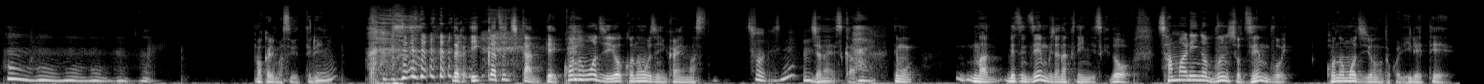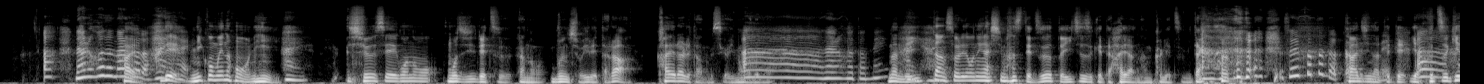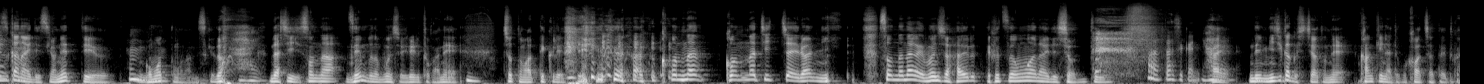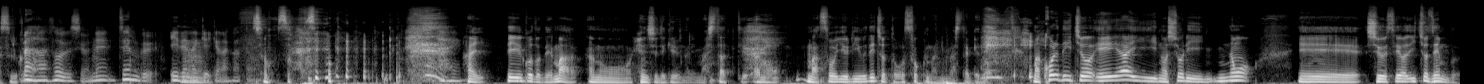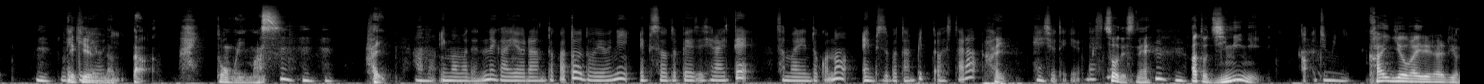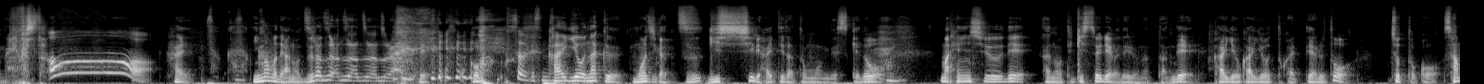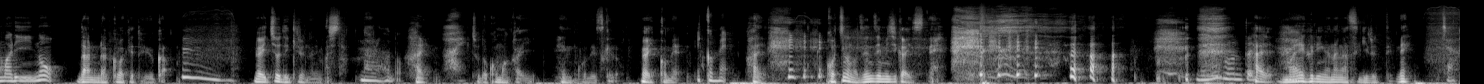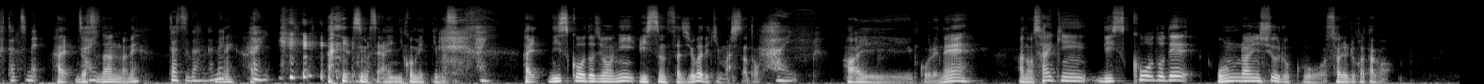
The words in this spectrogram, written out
わかります？言ってる意味うん？だから一括置換って、この文字をこの文字に変えます。そうですね。うんじゃないですかはい。でも、まあ別に全部じゃなくていいんですけど、サマリーの文章全部をこの文字4のところに入れて、あ、なるほど、なるほど。は。はいい。で、はい。2個目の方にはい。修正後の文字列、あの文章を入れたら変えられたんですよ、今までも。ああ、なるほどね。なんで、一旦それでお願いしますってずっと言い続けて、早何ヶ月みたいな そういうことだったね。感じになってて、いや、普通気づかないですよねっていううんごもっともなんですけど、はい。だし、そんな全部の文章入れるとかね、うんちょっと待ってくれって こんな、こんなちっちゃい欄に、そんな長い文章入るって普通思わないでしょっていう。まあ確かに。は。はいい。で、短くしちゃうとね、関係ないとこ変わっちゃったりとかするから。ああ、そうですよね。全部入れなきゃいけなかった。そうそうそう。はい。はい。っていうことで、まあ、あの、編集できるようになりましたっていう、あの、まあ、そういう理由でちょっと遅くなりましたけど、まあ、これで一応 AI の処理の、えー修正は一応全部うんできるようになっに。たと思います。うんうんうんはい。あの、今までのね、概要欄とかと同様にエピソードページ開いて、サマリーのとこの鉛筆ボタンピッと押したらはい。編集できるんですね。そうですねう。んうんあと、地味にあ、地味に。開業が入れられるようになりました。おーはい。そっかそっか。今まであの、ずらずらずらずらずらって、こう、そうですね。開業なく文字がずぎっしり入ってたと思うんですけど、はい。まあ、編集であのテキストエリアが出るようになったんで、開業開業とかやってやると、ちょっとこう、サマリーの段落分けというか、うん。が一応できるようになりました。なるほど。はい。はい。ちょっと細かい変更ですけど、が1個目。1個目。ね、はい。こっちの方が全然短いですね。本当に。はい。前振りが長すぎるっていうね。じゃあ2つ目。はい。雑談がね。雑談がね。ねははい。すみません。はい。2個目いきます。はい。はい。 Discord 上に LISTEN スタジオができましたと。はい。はい。これね。あの、最近、 Discord でオンライン収録をされる方が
